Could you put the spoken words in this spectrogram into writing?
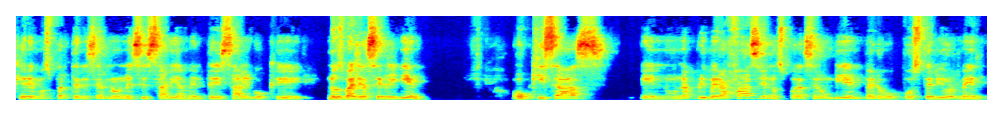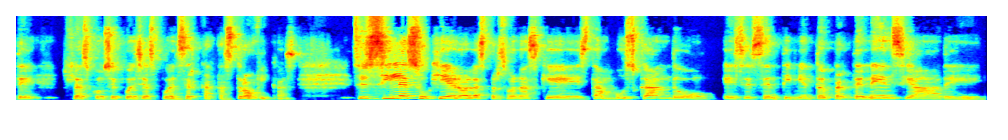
queremos pertenecer no necesariamente es algo que nos vaya a hacer el bien o quizás en una primera fase nos puede hacer un bien, pero posteriormente las consecuencias pueden ser catastróficas. Entonces, sí les sugiero a las personas que están buscando ese sentimiento de pertenencia, de,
